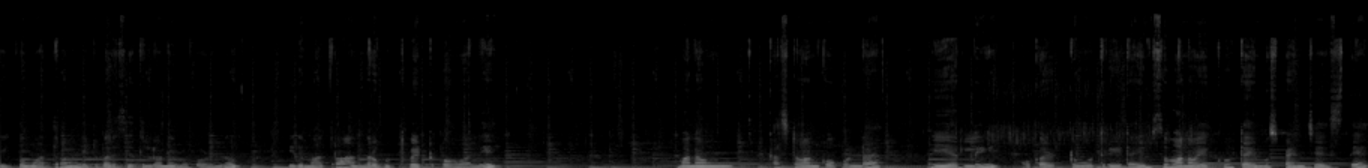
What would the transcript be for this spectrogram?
ఎక్కువ మాత్రం ఎట్టి పరిస్థితుల్లోనే ఇవ్వకూడదు. ఇది మాత్రం అందరూ గుర్తుపెట్టుకోవాలి. మనం కష్టం అనుకోకుండా ఇయర్లీ ఒక టూ త్రీ టైమ్స్ మనం ఎక్కువ టైం స్పెండ్ చేస్తే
